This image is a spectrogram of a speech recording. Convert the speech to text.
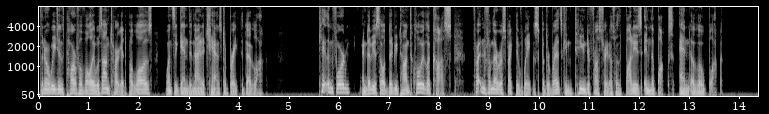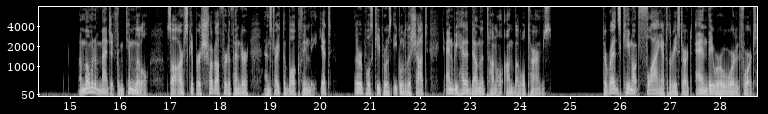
The Norwegian's powerful volley was on target, but Laws once again denied a chance to break the deadlock. Caitlin Foord and WSL debutante Chloe Lacasse threatened from their respective wings, but the Reds continued to frustrate us with bodies in the box and a low block. A moment of magic from Kim Little saw our skipper shrug off her defender and strike the ball cleanly, yet Liverpool's keeper was equal to the shot, and we headed down the tunnel on level terms. The Reds came out flying after the restart, and they were rewarded for it.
